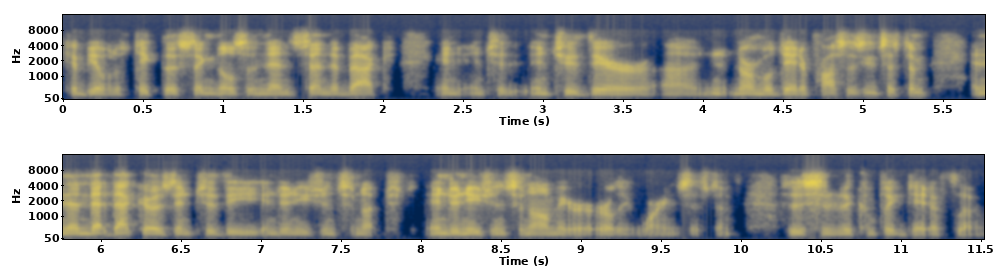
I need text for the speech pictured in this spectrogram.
to be able to take those signals and then send them back in, into into their uh, normal data processing system, and then that that goes into the Indonesian Indonesian tsunami or early warning system. So this is the complete data flow.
